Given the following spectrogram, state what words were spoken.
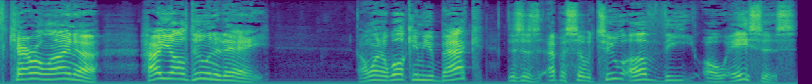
North Carolina. How y'all doing today? I want to welcome you back. This is episode two of the Oasis,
